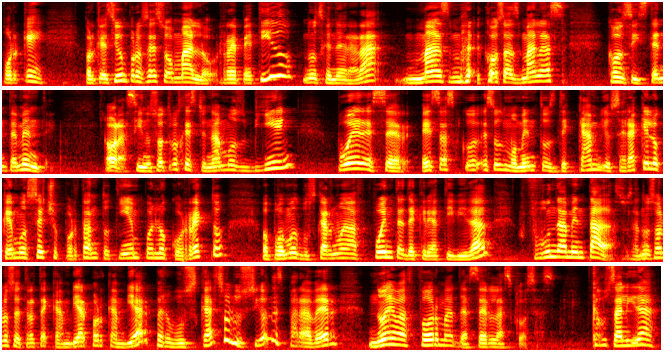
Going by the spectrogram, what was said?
¿Por qué? Porque si un proceso malo repetido nos generará más cosas malas consistentemente. Ahora, si nosotros gestionamos bien, puede ser esos momentos de cambio. ¿Será que lo que hemos hecho por tanto tiempo es lo correcto? ¿O podemos buscar nuevas fuentes de creatividad fundamentadas? O sea, no solo se trata de cambiar por cambiar, pero buscar soluciones para ver nuevas formas de hacer las cosas. Causalidad.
